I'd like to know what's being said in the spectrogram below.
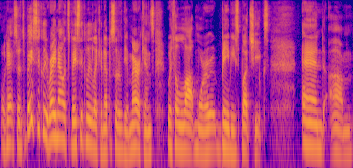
Okay, so it's basically right now it's basically like an episode of The Americans with a lot more babies' butt cheeks. And um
